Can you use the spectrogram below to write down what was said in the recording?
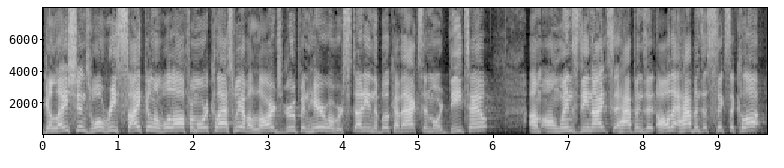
Galatians. We'll recycle and we'll offer more class. We have a large group in here where we're studying the book of Acts in more detail. Um, on Wednesday nights, it happens at all that happens at six o'clock.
